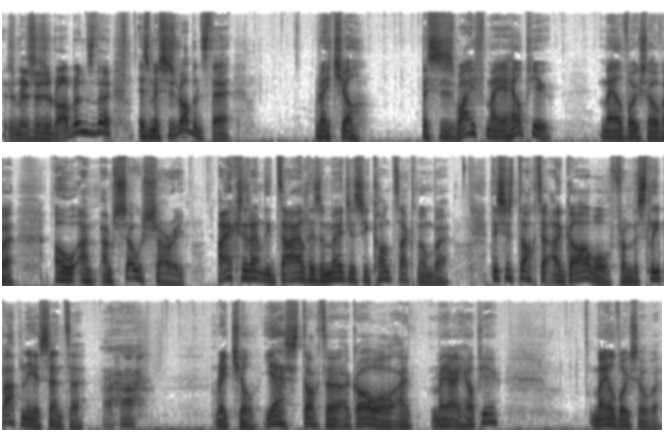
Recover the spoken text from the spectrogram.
Is Mrs. Robbins there? Is Mrs. Robbins there? Rachel, this is his wife. May I help you? Male voiceover. Oh, I'm, I'm so sorry. I accidentally dialed his emergency contact number. This is Dr. Agarwal from the Sleep Apnea Center. Aha. Rachel, yes, Dr. Agarwal. I, may I help you? Male voiceover.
